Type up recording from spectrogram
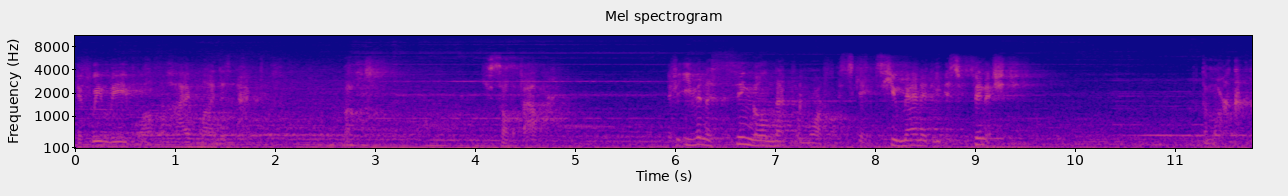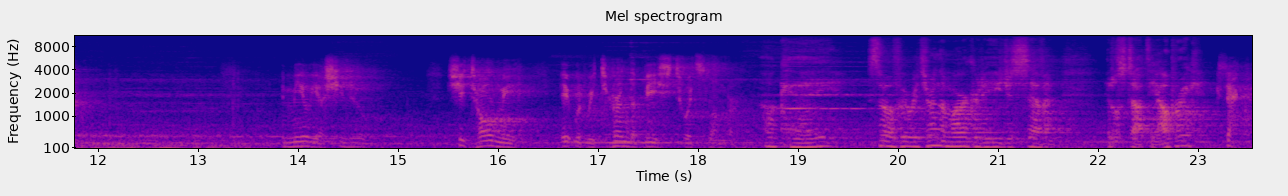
If we leave while the hive mind is active, well, you saw the Valor. If even a single necromorph escapes, humanity is finished. The marker. Emilia, she knew. She told me it would return the beast to its slumber. Okay, so if we return the marker to Aegis 7, it'll stop the outbreak? Exactly.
